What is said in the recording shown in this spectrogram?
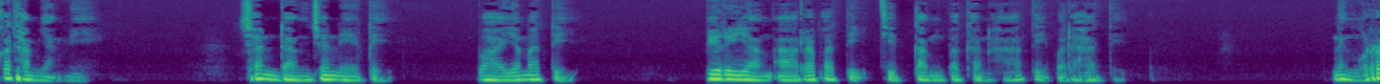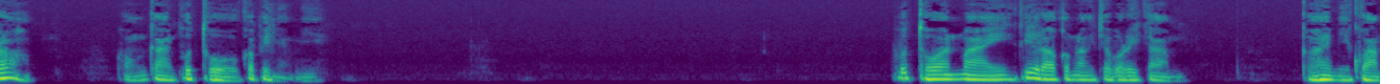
ก็ทำอย่างนี้ ชั่นดังชเนติ วายมติ วิริยังอารพติจิตตังปะคันหาติปะหติ หนึ่งรอบของการพุทโธก็เป็นอย่างนี้ พุทโธอันใหม่ที่เรากำลังจะบริกรรม ก็ให้มีความ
